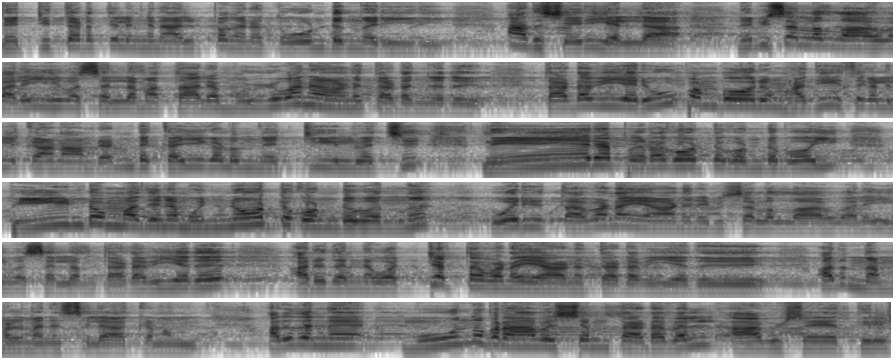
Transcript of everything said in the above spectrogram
നെറ്റിത്തടത്തിൽ ഇങ്ങനെ അല്പം ഇങ്ങനെ തോണ്ടുന്ന രീതി. അത് ശരിയല്ല. നബി സല്ലല്ലാഹു അലൈഹി വസല്ലമ തല മുഴുവനാണ് തടഞ്ഞത്. തടവിയ രൂപം പോലും ഹദീസുകളിൽ കാണാം. രണ്ട് കൈകളും നെറ്റിയിൽ വെച്ച് നേരെ പിറകോട്ട് കൊണ്ടുപോയി വീണ്ടും അതിനെ മുന്നോട്ട് കൊണ്ടുവന്ന് ഒരു തവണയാണ് നബി സല്ലല്ലാഹു അലൈഹി വസല്ലം തടവിയത്. അത് തന്നെ ഒറ്റത്തവണയാണ് തടവിയത്. അതും നമ്മൾ മനസ്സിലാക്കണം. അത് തന്നെ മൂന്ന് പ്രാവശ്യം തടവൽ ആ വിഷയത്തിൽ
